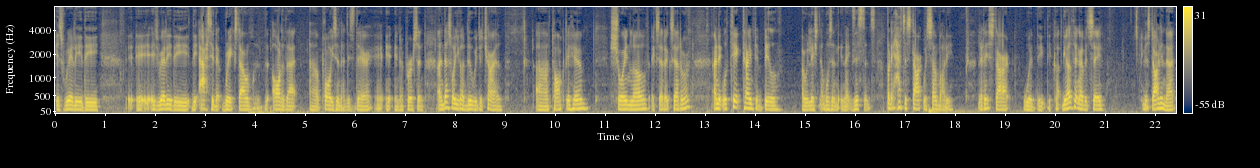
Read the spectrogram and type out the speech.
is really the is really the, the acid that breaks down all of that uh, poison that is there in, in, a person. And that's what you got to do with your child. Uh, talk to him, showing love, etc., etc. And it will take time to build a relation that wasn't in existence. But it has to start with somebody. Let it start with the, the, the other thing I would say, if you're starting that,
